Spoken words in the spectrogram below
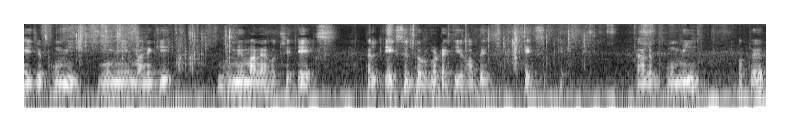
এই যে ভূমি ভূমি মানে কি? ভূমি মানে হচ্ছে এক্স তাহলে এক্সের দৈর্ঘ্যটা কি হবে? এক্স তাহলে ভূমি, অতএব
